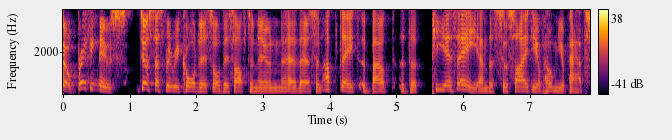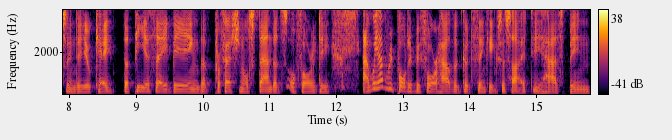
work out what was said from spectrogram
So, breaking news. Just as we record this or this afternoon, uh, there's an update about the PSA and the Society of Homeopaths in the UK. The PSA being the Professional Standards Authority. And we have reported before how the Good Thinking Society has been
